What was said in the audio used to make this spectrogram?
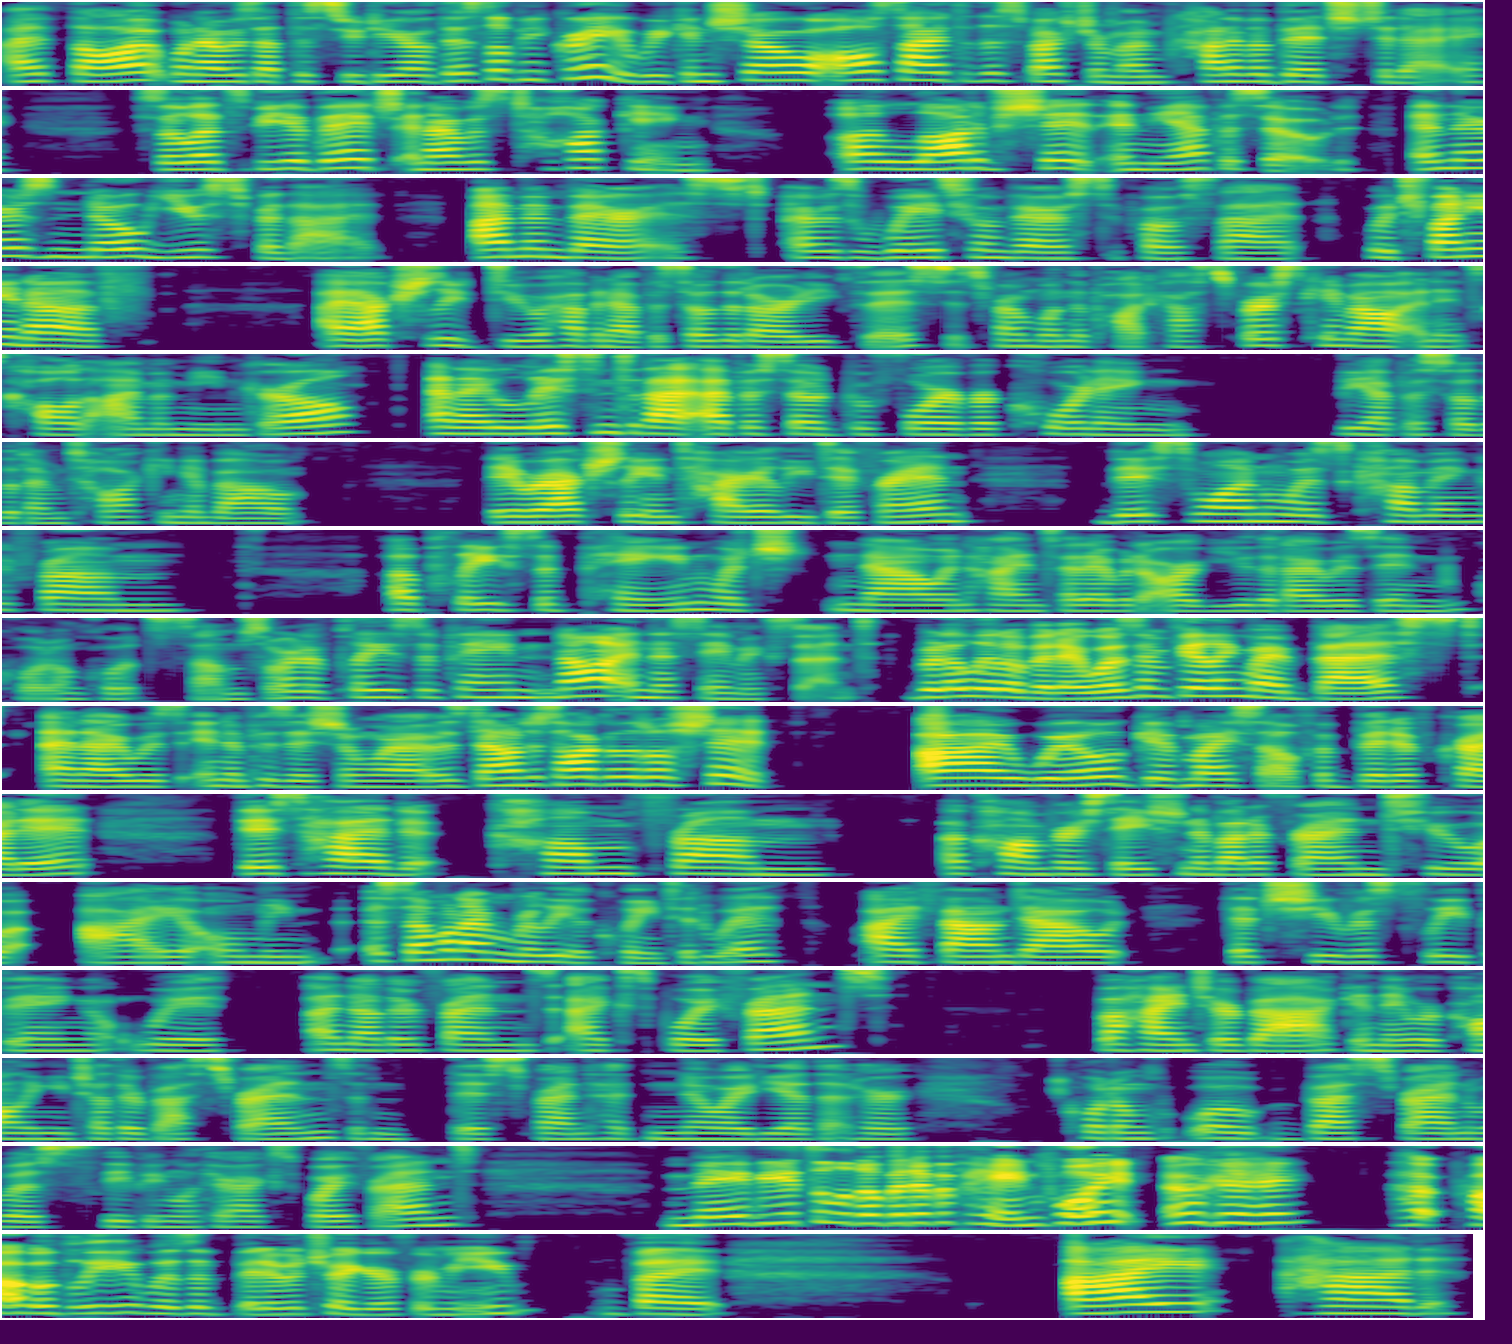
I thought when I was at the studio, this will be great. We can show all sides of the spectrum. I'm kind of a bitch today. So let's be a bitch. And I was talking a lot of shit in the episode, and there's no use for that. I'm embarrassed. I was way too embarrassed to post that, which, funny enough, I actually do have an episode that already exists. It's from when the podcast first came out, and it's called I'm a Mean Girl. And I listened to that episode before recording the episode that I'm talking about. They were actually entirely different. This one was coming from a place of pain, which now in hindsight, I would argue that I was in quote unquote some sort of place of pain, not in the same extent, but a little bit. I wasn't feeling my best, and I was in a position where I was down to talk a little shit. I will give myself a bit of credit. This had come from a conversation about a friend who I only, someone I'm really acquainted with. I found out that she was sleeping with another friend's ex boyfriend behind her back and they were calling each other best friends. And this friend had no idea that her quote unquote best friend was sleeping with her ex boyfriend. Maybe it's a little bit of a pain point, okay? That probably was a bit of a trigger for me. But I had,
